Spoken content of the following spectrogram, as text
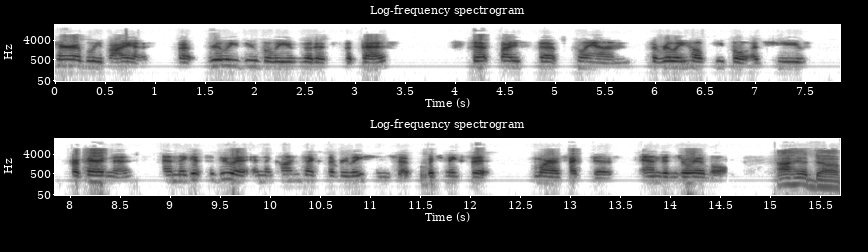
terribly biased, but really do believe that it's the best step-by-step plan to really help people achieve preparedness. And they get to do it in the context of relationship, which makes it more effective and enjoyable. I had, uh,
